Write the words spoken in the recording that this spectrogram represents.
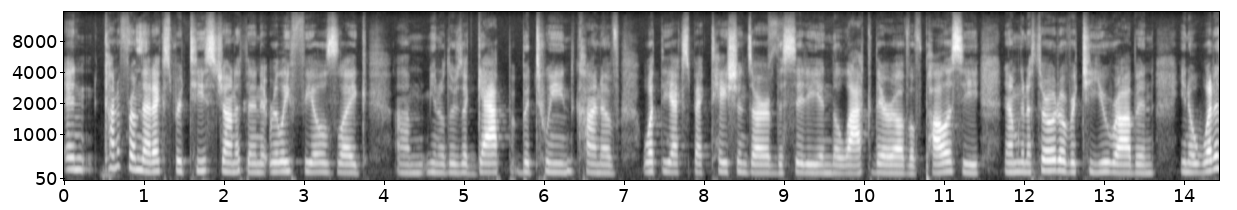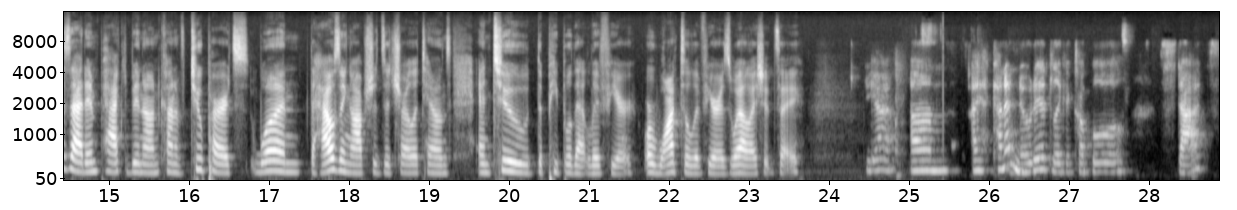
And kind of from that expertise, Jonathan, it really feels like, um, you know, there's a gap between kind of what the expectations are of the city and the lack thereof of policy. Now, I'm going to throw it over to you, Robin. You know, what has that impact been on kind of two parts? One, the housing options at Charlottetown's, and two, the people that live here or want to live here as well, I should say. Yeah. Um, I kind of noted like a couple stats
